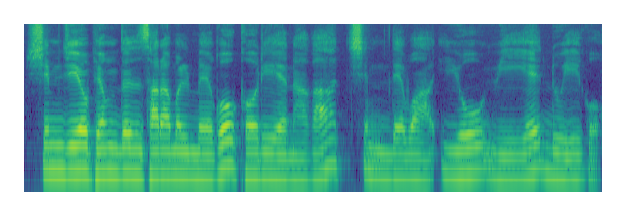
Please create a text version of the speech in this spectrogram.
심지어 병든 사람을 메고 거리에 나가 침대와 요 위에 누이고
